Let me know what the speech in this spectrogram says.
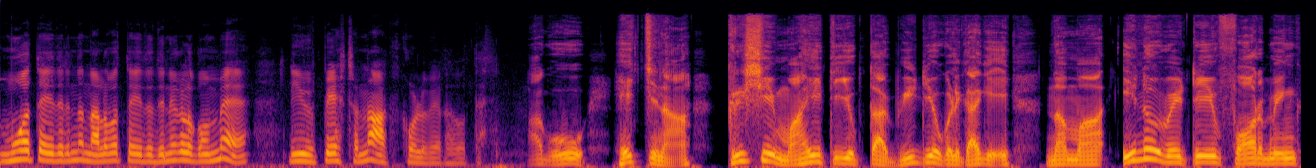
ಮೂವತ್ತೈದರಿಂದ ನಲವತ್ತೈದು ದಿನಗಳಿಗೊಮ್ಮೆ ನೀವು ಪೇಸ್ಟನ್ನು ಹಾಕಿಕೊಳ್ಬೇಕಾಗುತ್ತೆ ಹಾಗೂ ಹೆಚ್ಚಿನ ಕೃಷಿ ಮಾಹಿತಿಯುಕ್ತ ವಿಡಿಯೋಗಳಿಗಾಗಿ ನಮ್ಮ ಇನೋವೇಟಿವ್ ಫಾರ್ಮಿಂಗ್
